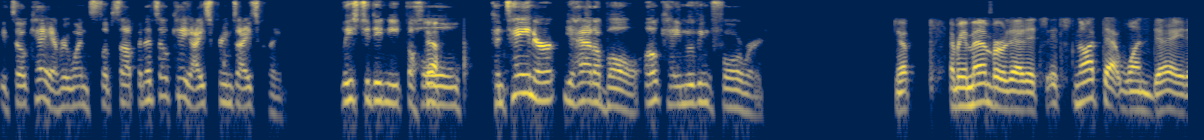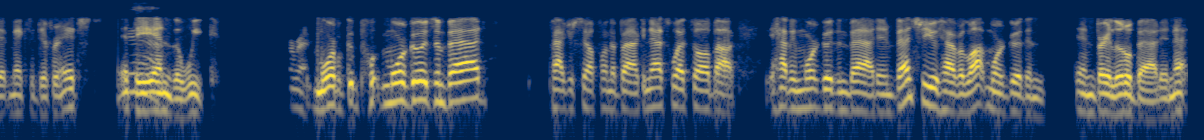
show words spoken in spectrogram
it's okay. Everyone slips up and it's okay. Ice cream's ice cream. At least you didn't eat the whole yeah container, you had a bowl. Okay, moving forward. Yep. And remember that it's it's not that one day that makes a difference. It's at yeah. the end of the week. Correct. More good, more goods than bad. Pat yourself on the back, and that's what it's all about: having more good than bad. And eventually, you have a lot more good than than very little bad. And that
